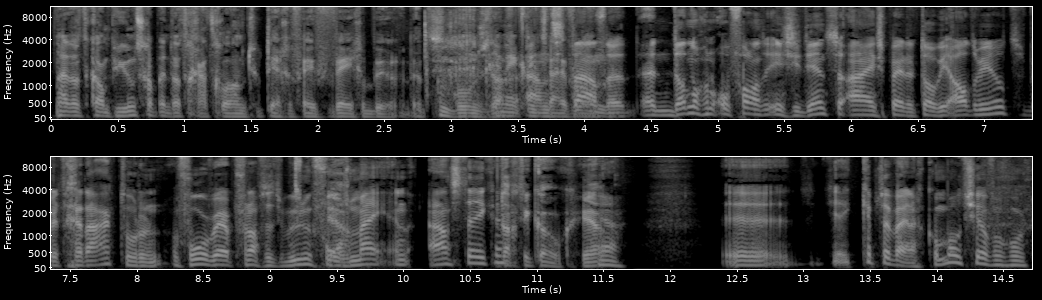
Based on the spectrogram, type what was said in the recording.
naar dat kampioenschap. En dat gaat gewoon natuurlijk tegen VVV gebeuren. Dat is woensdag aanstaande. En dan nog een opvallend incident. De Ajax-speler Toby Alderwereld werd geraakt door een voorwerp vanaf de tribune. Volgens ja. mij een aansteker. Dacht ik ook, ja. ja. ik heb daar weinig commotie over gehoord.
